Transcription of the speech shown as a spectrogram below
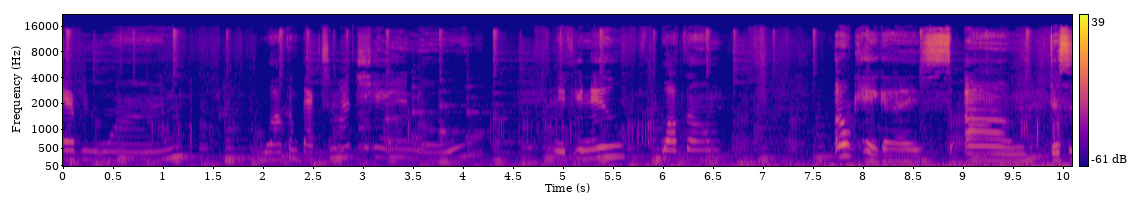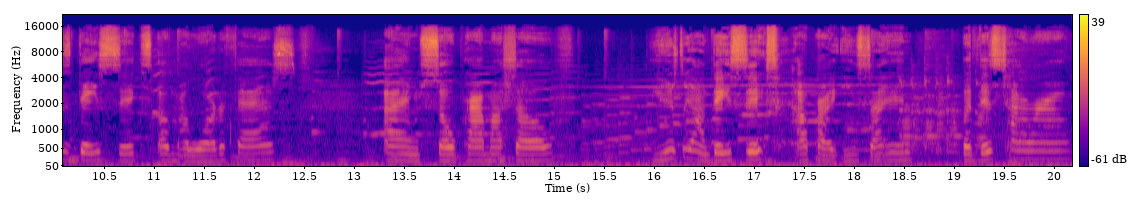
everyone. Welcome back to my channel. And if you're new welcome. Okay guys. Um this is day six of my water fast. I am so proud of myself. Usually on day six i'll probably eat something. But this time around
